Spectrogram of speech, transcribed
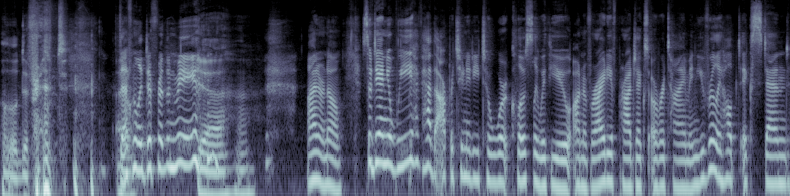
a little different. Definitely different than me. yeah. I don't know. So, Daniel, we have had the opportunity to work closely with you on a variety of projects over time, and you've really helped extend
